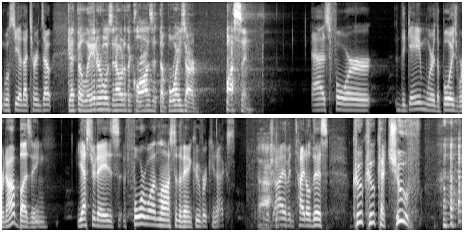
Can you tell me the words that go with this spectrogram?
we'll see how that turns out. Get the Lederhosen out of the closet. The boys are bussing. as for the game where the boys were not buzzing, yesterday's 4 1 loss to the Vancouver Canucks, Ah, which I have entitled this Cuckoo Kachoof. uh,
